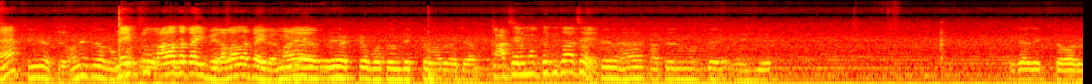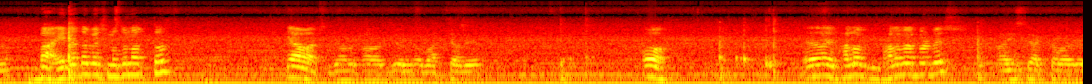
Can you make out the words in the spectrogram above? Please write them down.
হ্যাঁ? ঠিক আছে অনেক রকম না একটু আলাদা টাইপের আলাদা টাইপের মানে এই একটা বোতল দেখতে পারো এটা। কাঁচের মধ্যে কিছু আছে? হ্যাঁ কাচের মধ্যে এই যে এটা দেখতে পারো। বাহ এটা তো বেশ নতুনত্ব। কি আবার জল খাওয়ার জন্য বাচ্চাদের। ও এটা বেশ ভালো ভালো ব্যাপার বেশ। আইস রাখতে পারবে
